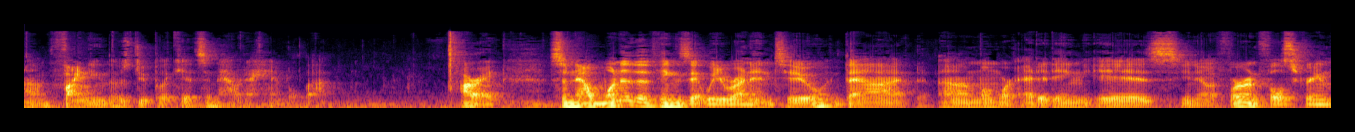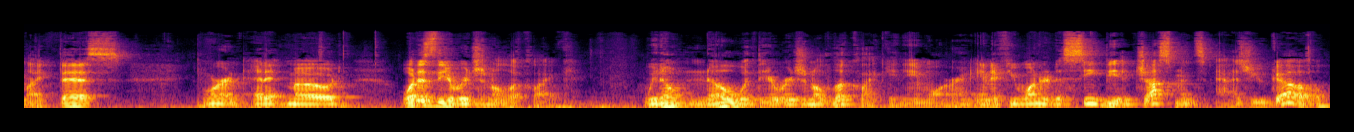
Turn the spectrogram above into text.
um, finding those duplicates and how to handle that. All right, so now one of the things that we run into that um, when we're editing is, you know, if we're in full screen like this, we're in edit mode, what does the original look like? We don't know what the original looked like anymore. And if you wanted to see the adjustments as you go,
